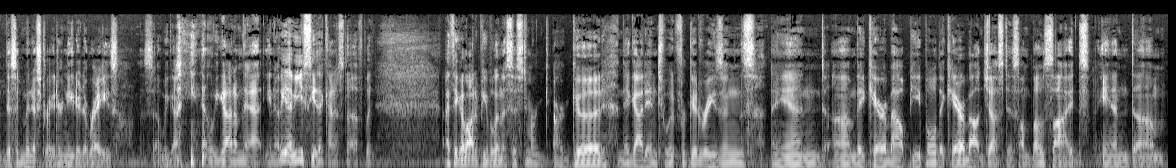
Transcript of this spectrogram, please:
this administrator needed a raise, so we got you know we got him that. You know, yeah, I mean, you see that kind of stuff, but I think a lot of people in the system are, are good and they got into it for good reasons and um, they care about people. They care about justice on both sides. And, um,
